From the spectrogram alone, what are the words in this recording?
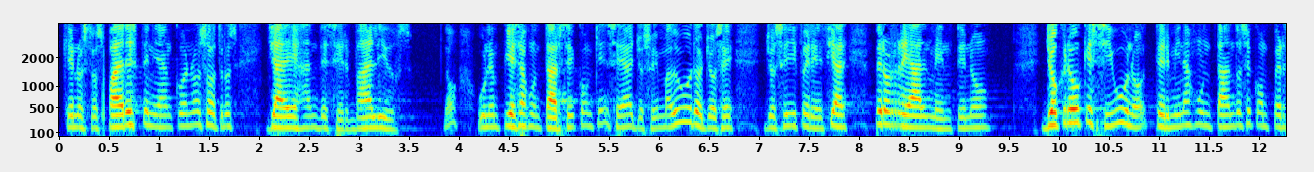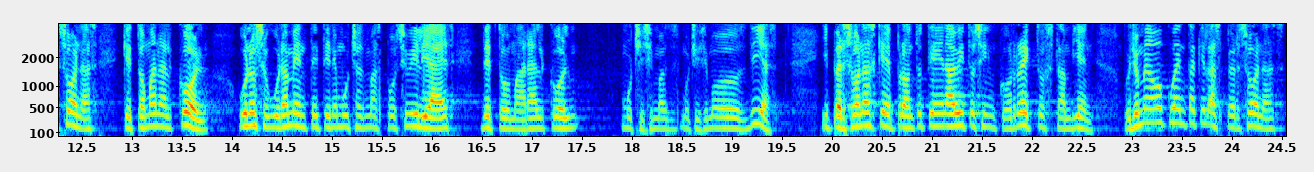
que nuestros padres tenían con nosotros ya dejan de ser válidos. ¿no? Uno empieza a juntarse con quien sea, yo soy maduro, yo sé, yo sé diferenciar, pero realmente no. Yo creo que si uno termina juntándose con personas que toman alcohol, uno seguramente tiene muchas más posibilidades de tomar alcohol muchísimas, muchísimos días. Y personas que de pronto tienen hábitos incorrectos también. Pues yo me he dado cuenta que las personas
